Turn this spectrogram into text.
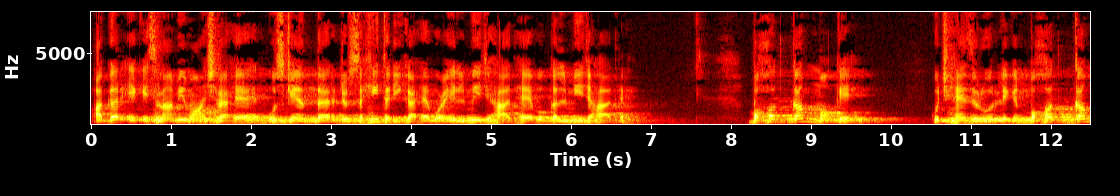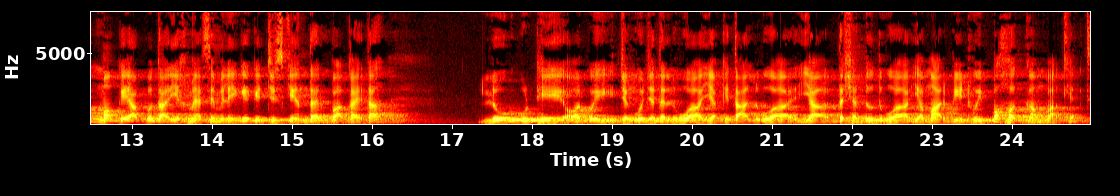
اگر ایک اسلامی معاشرہ ہے، اس کے اندر جو صحیح طریقہ ہے، وہ علمی جہاد ہے، وہ کلمی جہاد ہے۔ بہت کم موقع، کچھ ہیں ضرور، لیکن بہت کم موقع آپ کو تاریخ میں ایسے ملیں گے کہ جس کے اندر باقاعدہ لوگ اٹھے اور کوئی جنگ و جدل ہوا یا قتال ہوا یا تشدد ہوا یا مار پیٹ ہوئی، بہت کم واقعات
